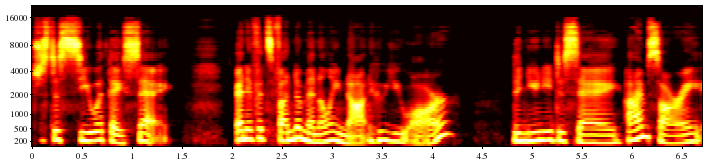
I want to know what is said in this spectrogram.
just to see what they say. And if it's fundamentally not who you are, then you need to say, I'm sorry,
